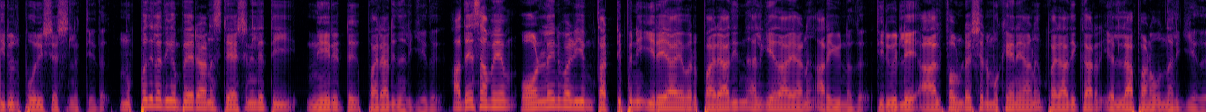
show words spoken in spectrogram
തിരൂർ പോലീസ് സ്റ്റേഷനിലെത്തിയത്. മുപ്പതിലധികം പേരാണ് സ്റ്റേഷനിലെത്തി നേരിട്ട് പരാതി നൽകിയത്. അതേസമയം ഓൺലൈൻ വഴിയും തട്ടിപ്പിന് ഇരയായവർ പരാതി നൽകിയതായാണ് അറിയുന്നത്. തിരൂരിലെ ആൽ ഫൗണ്ടേഷൻ മുഖേനയാണ് പരാതിക്കാർ എല്ലാ പണവും നൽകിയത്.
